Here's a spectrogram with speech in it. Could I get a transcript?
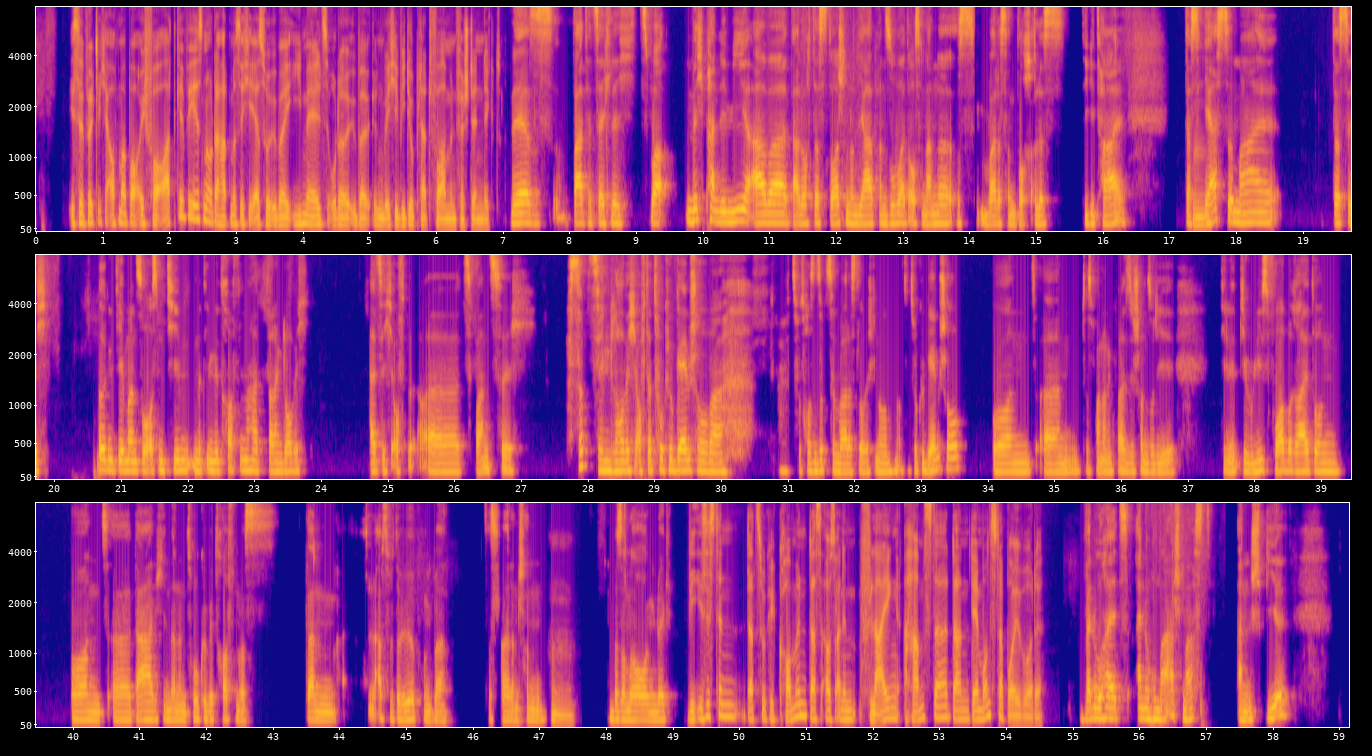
Ist er wirklich auch mal bei euch vor Ort gewesen oder hat man sich eher so über E-Mails oder über irgendwelche Videoplattformen verständigt? Nee, es war tatsächlich zwar nicht Pandemie, aber dadurch, dass Deutschland und Japan so weit auseinander ist, war das dann doch alles digital. Das mhm. erste Mal, dass sich irgendjemand so aus dem Team mit ihm getroffen hat, war dann, glaube ich, als ich auf äh, 20 17, glaube ich, auf der Tokyo Game Show war. 2017 war das, glaube ich, genau, auf der Tokyo Game Show. Und ähm, das waren dann quasi schon so die, die, die Release-Vorbereitungen. Und äh, da habe ich ihn dann in Tokio getroffen, was dann ein absoluter Höhepunkt war. Das war dann schon hm. ein besonderer Augenblick. Wie ist es denn dazu gekommen, dass aus einem Flying Hamster dann der Monster Boy wurde? Wenn du halt eine Hommage machst an Spiel.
